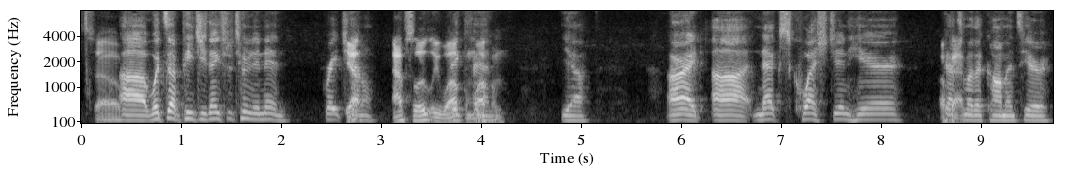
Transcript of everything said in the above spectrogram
So, uh, what's up, PG? Thanks for tuning in. Great Yeah. channel. absolutely welcome, welcome. Yeah. All right. Uh, next question here. Got Okay. some other comments here.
